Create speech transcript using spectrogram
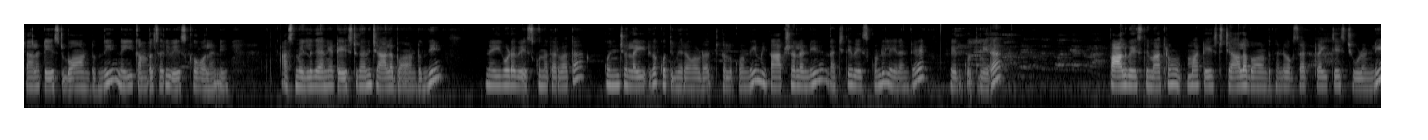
చాలా టేస్ట్ బాగుంటుంది. నెయ్యి కంపల్సరీ వేసుకోవాలండి. ఆ స్మెల్ కానీ ఆ టేస్ట్ కానీ చాలా బాగుంటుంది. నెయ్యి కూడా వేసుకున్న తర్వాత కొంచెం లైట్గా కొత్తిమీర కూడా చల్లుకోండి మీకు ఆప్షనల్ అండి. నచ్చితే వేసుకోండి లేదంటే లేదు కొత్తిమీర. పాలు వేస్తే మాత్రం ఉప్మా టేస్ట్ చాలా బాగుంటుందండి. ఒకసారి ట్రై చేసి చూడండి.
